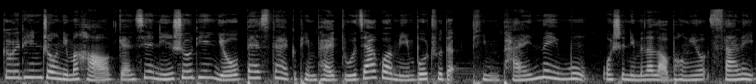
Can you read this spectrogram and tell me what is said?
各位听众，你们好，感谢您收听由 Bestech 品牌独家冠名播出的品牌内幕，我是你们的老朋友 Sally。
